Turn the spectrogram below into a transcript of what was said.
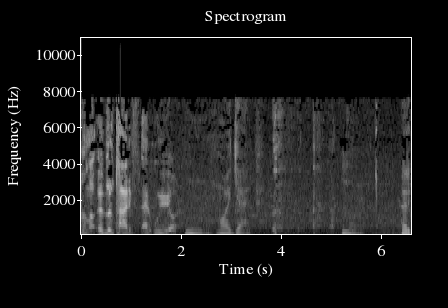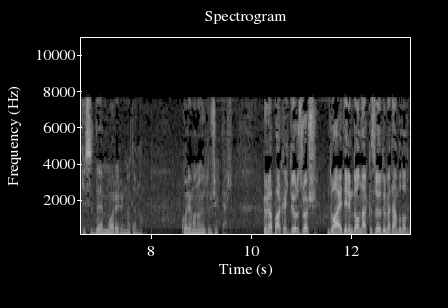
Ama öbür tarifler uyuyor. Hmm, vay gel. Hmm. Her ikisi de Morer'in adamı. Coleman'ı öldürecekler. Luna Park'a gidiyoruz Roş. Dua edelim de onlar kızı öldürmeden bulalım.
